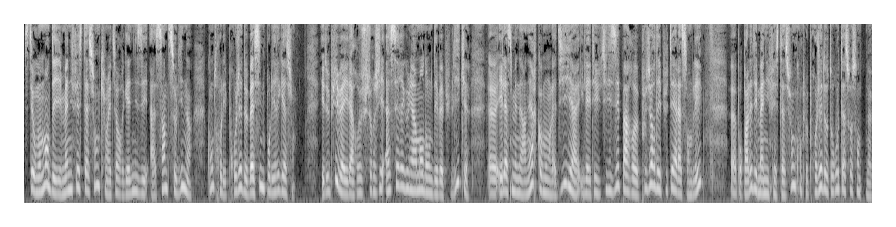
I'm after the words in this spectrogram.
C'était au moment des manifestations qui ont été organisées à Sainte-Soline contre les projets de bassines pour l'irrigation. Et depuis, bah, il a ressurgi assez régulièrement dans le débat public. Euh, et la semaine dernière, comme on l'a dit, il a été utilisé par euh, plusieurs députés à l'Assemblée. Euh, pour parler des manifestations contre le projet d'autoroute A69.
